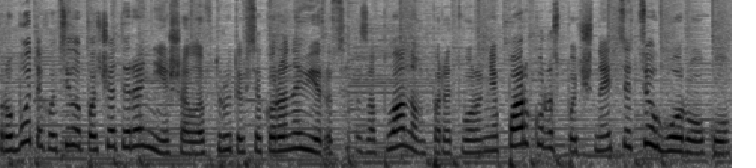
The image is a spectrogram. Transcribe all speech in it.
Роботи хотіли почати раніше, але втрутився коронавірус. За планом, перетворення парку розпочнеться цього року.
